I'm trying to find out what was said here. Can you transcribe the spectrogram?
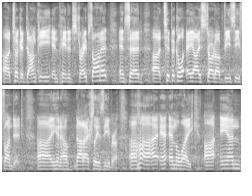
uh, took a donkey and painted stripes on it and said, uh, typical AI startup VC funded. Uh, you know, not actually a zebra, -huh, and, and, the like. Uh, and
